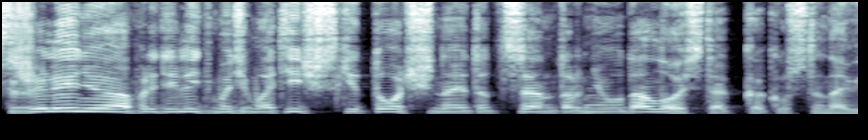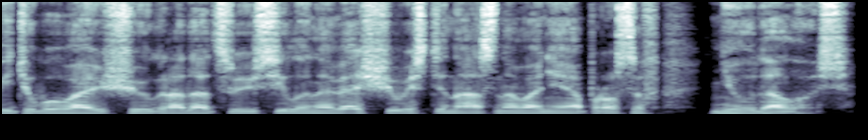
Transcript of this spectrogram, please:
К сожалению, определить математически точно этот центр не удалось, так как установить убывающую градацию силы навязчивости на основании опросов не удалось.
